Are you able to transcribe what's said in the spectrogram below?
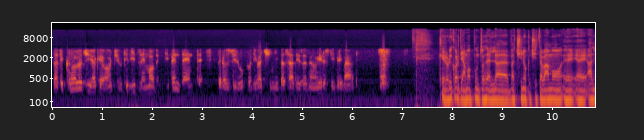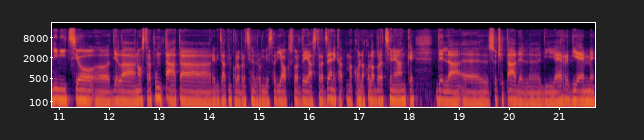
la tecnologia che oggi utilizza in modo indipendente per lo sviluppo di vaccini basati su adenovirus di primati che lo ricordiamo appunto del vaccino che citavamo eh, eh, all'inizio eh, della nostra puntata, realizzato in collaborazione tra l'Università di Oxford e AstraZeneca, ma con la collaborazione anche della eh, società del, di RBM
